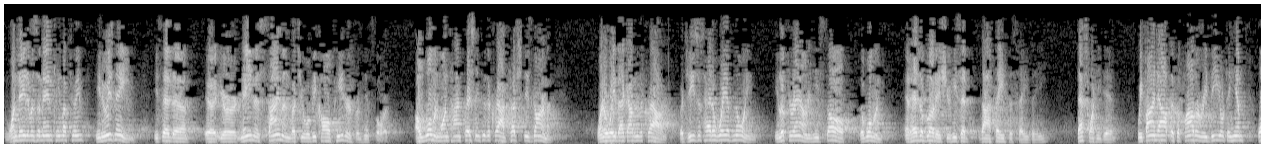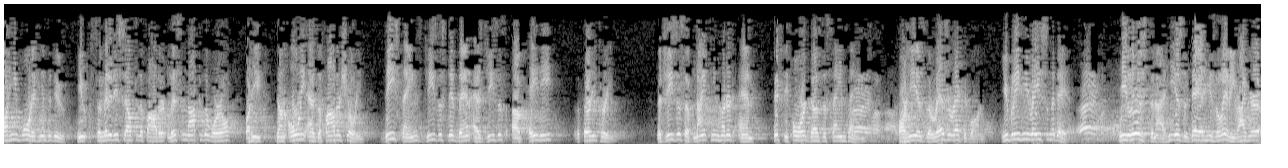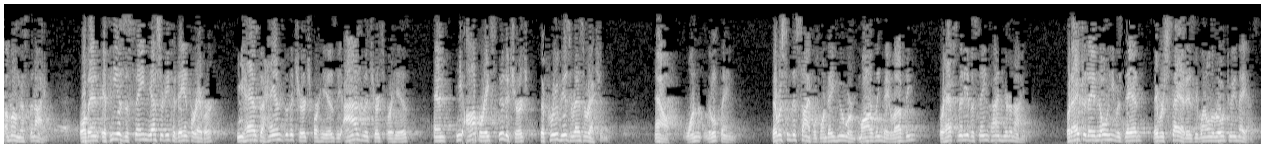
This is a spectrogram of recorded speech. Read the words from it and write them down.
And one day there was a man came up to him. He knew his name. He said, uh, uh, Your name is Simon, but you will be called Peter from henceforth. A woman one time pressing through the crowd touched his garment, went her way back out into the crowd. But Jesus had a way of knowing. He looked around and he saw the woman and had the blood issue. He said, Thy faith has saved thee. That's what he did. We find out that the Father revealed to him what he wanted him to do. He submitted himself to the Father, listened not to the world, but he done only as the Father showed him. These things Jesus did then as Jesus of AD 33. The Jesus of 1954 does the same thing. For he is the resurrected one. You believe he raised from the dead. He lives tonight. He isn't dead. He's living right here among us tonight. Well then, if he is the same yesterday, today, and forever, he has the hands of the church for his, the eyes of the church for his, and he operates through the church to prove his resurrection. Now, one little thing. There were some disciples one day who were marveling. They loved him. Perhaps many of the same kind here tonight. But after they know he was dead, they were sad as they went on the road to Emmaus.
